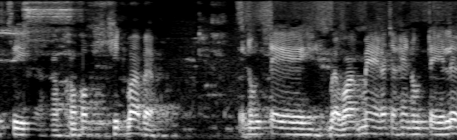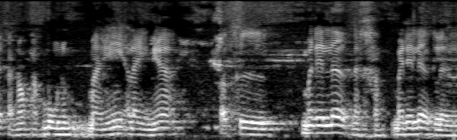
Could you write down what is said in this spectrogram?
FC อะครับเขาก็คิดว่าแบบน้องเตแบบว่าแม่ก็จะให้น้องเตเลิกกับน้องผักบุ้งไหมอะไรอย่างเงี้ย ก็คือไม่ได้เลิกนะครับ ไม่ได้เลิกเลย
